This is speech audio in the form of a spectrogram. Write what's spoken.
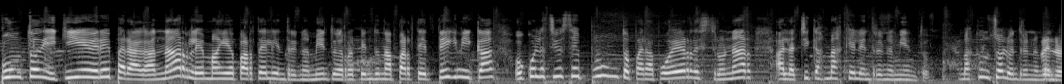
punto de quiebre para ganarle más allá parte del entrenamiento, de repente una parte técnica? ¿O cuál ha sido ese punto para poder destronar a las chicas más que el entrenamiento? Más que un solo entrenamiento.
